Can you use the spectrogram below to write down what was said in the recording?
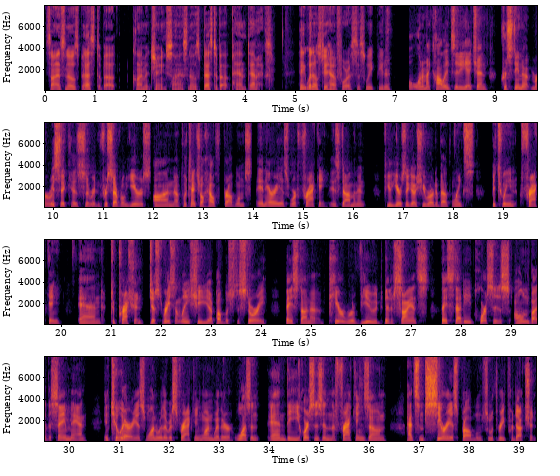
science knows best about climate change. Science knows best about pandemics. Hey, what else do you have for us this week, Peter? One of my colleagues at EHN Kristina Marusic has uh, written for several years on uh, potential health problems in areas where fracking is dominant. A few years ago, she wrote about links between fracking and depression. Just recently, she uh, published a story based on a peer reviewed bit of science. They studied horses owned by the same man in two areas one where there was fracking, one where there wasn't. And the horses in the fracking zone had some serious problems with reproduction,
